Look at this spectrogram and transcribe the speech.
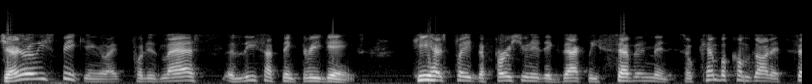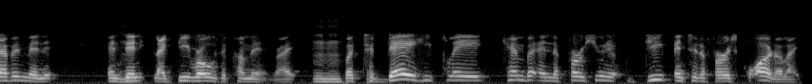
Generally speaking, like for his last at least I think three games, he has played the first unit exactly seven minutes. So Kemba comes out at seven minutes, and then like D Rose will come in, right? Mhm. But today he played Kemba in the first unit deep into the first quarter. Like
